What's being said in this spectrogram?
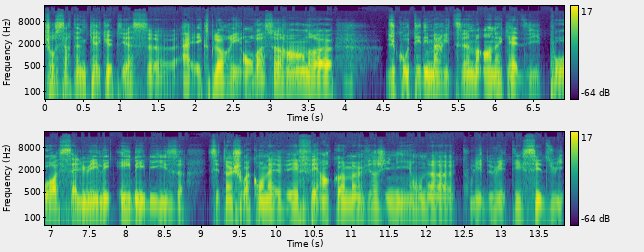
chose certaine, quelques pièces euh, à explorer. On va se rendre euh, du côté des Maritimes, en Acadie, pour saluer les A-Babies. C'est un choix qu'on avait fait en commun, Virginie. On a tous les deux été séduits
